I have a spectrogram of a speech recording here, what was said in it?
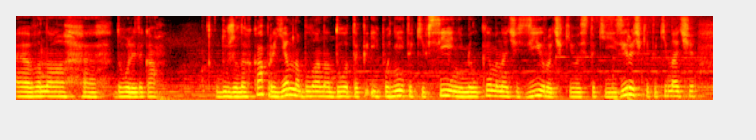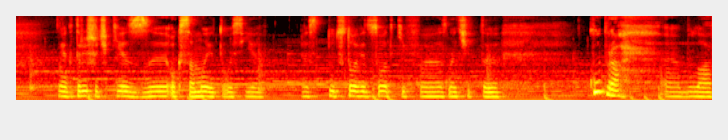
Е, Вона е, доволі така дуже легка, приємна була на дотик, і по ній такі всіяні мілкими, наче зірочки. Ось такі зірочки, такі, наче як трішечки з оксамиту. Ось є Е, тут 100% е, значить, купра була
